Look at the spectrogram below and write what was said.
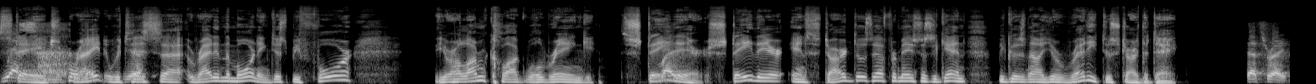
stage, yes. right? Which yes. is uh, right in the morning, just before your alarm clock will ring. Stay right. there, stay there, and start those affirmations again because now you're ready to start the day. That's right.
